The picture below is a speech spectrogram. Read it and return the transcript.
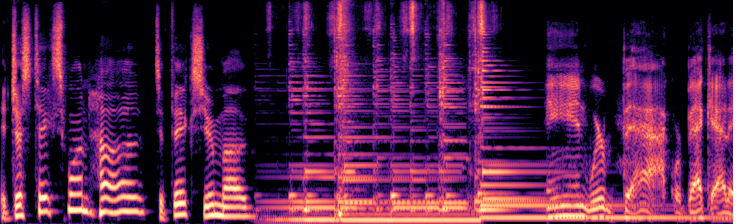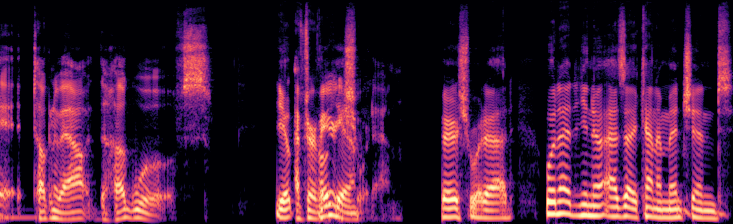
it just takes one hug to fix your mug. And we're back. We're back at it, talking about the Hug Wolves Yep. after a Oh, very yeah. short ad. Very short ad. Well, Ned, you know, as I kind of mentioned,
